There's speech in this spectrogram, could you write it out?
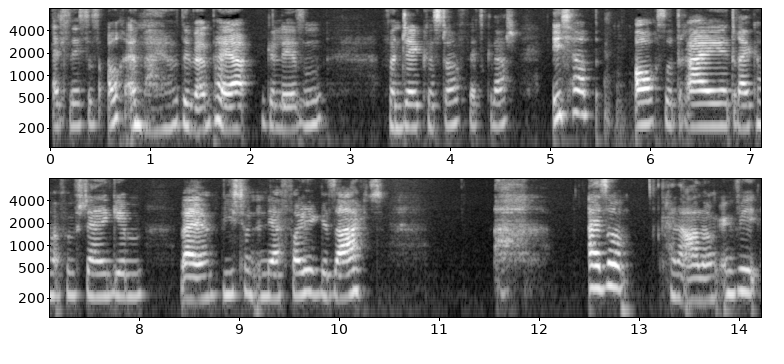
als nächstes auch Empire, The Vampire, gelesen. Von Jay Christoph, jetzt gedacht. Ich habe auch so 3, 3,5 Sterne gegeben, weil, wie schon in der Folge gesagt, also, keine Ahnung, irgendwie,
